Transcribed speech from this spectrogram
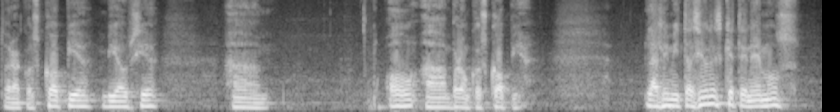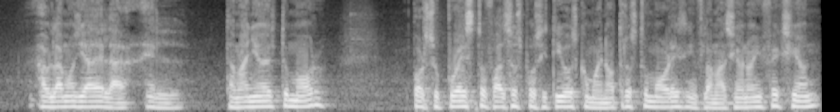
toracoscopia, biopsia ah, o ah, broncoscopia. Las limitaciones que tenemos, hablamos ya del tamaño del tumor, por supuesto falsos positivos como en otros tumores, inflamación o infección,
